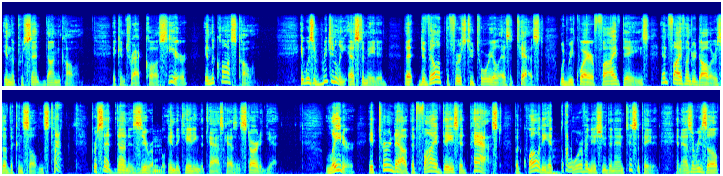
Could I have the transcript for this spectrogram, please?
in the percent done column. It can track costs here in the cost column. It was originally estimated that develop the first tutorial as a test would require five days and $500 of the consultant's time. Percent done is zero, indicating the task hasn't started yet. Later, it turned out that five days had passed, but quality had become more of an issue than anticipated, and as a result,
